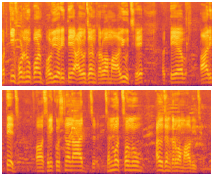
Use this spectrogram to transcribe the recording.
મટકી ફોડનું પણ ભવ્ય રીતે આયોજન કરવામાં આવ્યું છે. તે આ રીતે જ શ્રી કૃષ્ણના જન્મોત્સવનું આયોજન કરવામાં આવ્યું છે.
